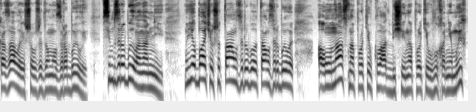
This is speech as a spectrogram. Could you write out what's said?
казали, що вже давно зробили. Всім зробили, а нам ні. Ну я бачу, що там зробили, там зробили. А у нас напротив кладбища і напротив глухонімих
